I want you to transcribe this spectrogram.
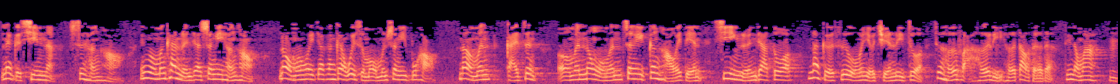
那个心呐是很好，因为我们看人家生意很好。那我们会再看看为什么我们生意不好？那我们改正，我们弄我们生意更好一点，吸引人家多，那个是我们有权利做，是合法、合理、合道德的，听懂吗？嗯。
